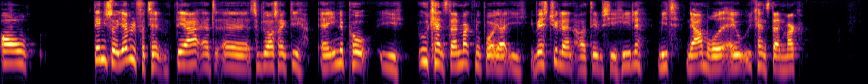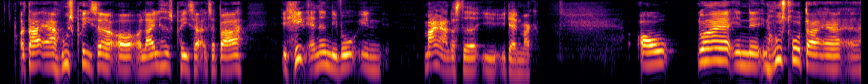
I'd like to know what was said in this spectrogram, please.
Og den historie, jeg vil fortælle, det er, at øh, som du også rigtig er inde på, i udkants Danmark, nu bor jeg i, Vestjylland, og det vil sige hele mit nærområde er jo udkants Danmark. Og der er huspriser og, og lejlighedspriser altså bare et helt andet niveau end mange andre steder i, i Danmark. Og nu har jeg en, øh, en hustru, der er, er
